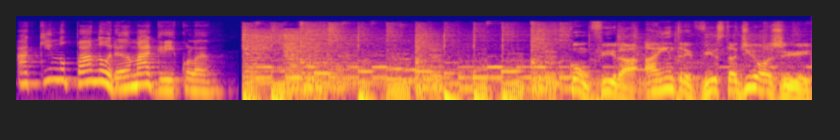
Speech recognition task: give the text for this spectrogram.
aqui no Panorama Agrícola. Confira a entrevista de hoje.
